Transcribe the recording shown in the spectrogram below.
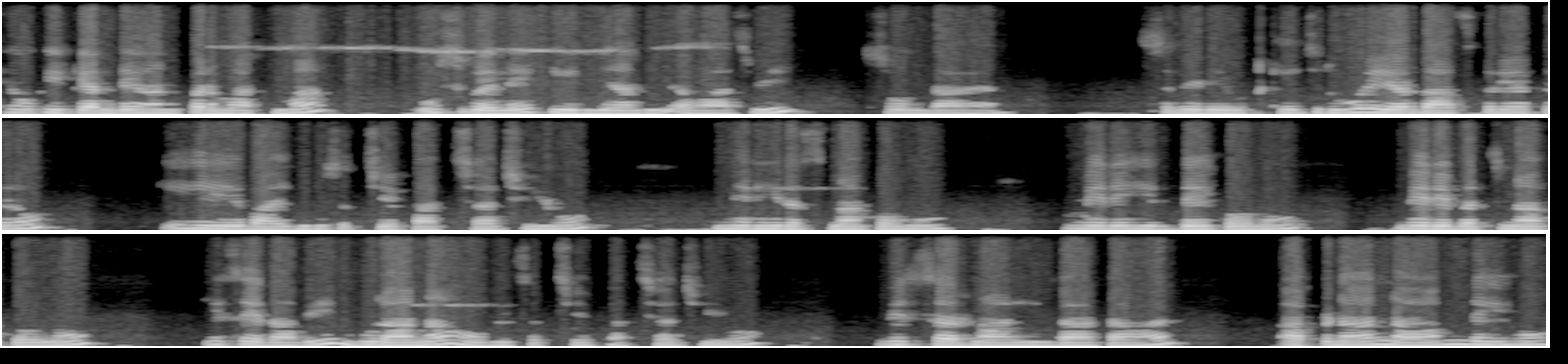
ਕਿਉਂਕਿ ਕਹਿੰਦੇ ਹਨ, ਪਰਮਾਤਮਾ ਉਸ ਵੇਲੇ ਕੀੜੀਆਂ ਦੀ ਆਵਾਜ਼ ਵੀ ਸੁਣਦਾ ਹੈ। ਸਵੇਰੇ ਉੱਠ ਕੇ ਜ਼ਰੂਰ ਇਹ ਅਰਦਾਸ ਕਰਿਆ ਕਰੋ ਕਿ हे ਵਾਹਿਗੁਰੂ ਸੱਚੇ ਪਾਤਸ਼ਾਹ ਜੀਓ ਮੇਰੀ ਰਸਨਾ ਕੋਲੋਂ ਮੇਰੇ ਹਿਰਦੇ ਕੋਲੋਂ ਮੇਰੇ ਬਚਨਾਂ ਕੋਲੋਂ ਕਿਸੇ ਦਾ ਵੀ ਬੁਰਾ ਨਾ ਹੋਵੇ ਸੱਚੇ ਪਾਤਸ਼ਾਹ ਜੀਓ ਵਿਸਰ ਨਾਹੀ ਦਾਤਾਰ ਆਪਣਾ ਨਾਮ ਦੇਹੋ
